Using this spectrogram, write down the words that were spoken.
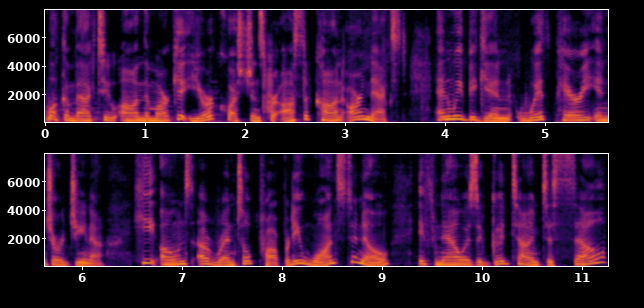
Welcome back to On the Market. Your questions for Asif Khan are next. And we begin with Perry in Georgina. He owns a rental property, wants to know if now is a good time to sell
